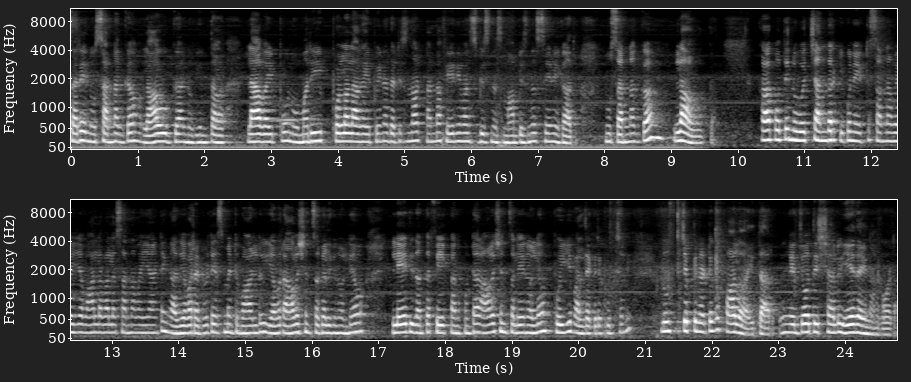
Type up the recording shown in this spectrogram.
సరే నువ్వు సన్నగ్గా లావుగా నువ్వు ఇంత లావ్ అయిపో నువ్వు మరీ పొల్లలాగా అయిపోయినా that is not none of anyone's business. మా బిజినెస్ ఏమీ కాదు. నువ్వు సన్నగ్గా లావుగా కాకపోతే నువ్వు వచ్చి అందరికి కొన్ని ఎట్టు సన్నమయ్యా వాళ్ళ వాళ్ళ సన్నమయ్యా అంటే ఇంకా అది ఎవరు అడ్వర్టైజ్మెంట్ వాళ్ళు ఎవరు ఆలోచించగలిగిన వాళ్ళేమో లేదు ఇదంతా ఫేక్ అనుకుంటారు. ఆలోచించలేని వాళ్ళేమో పోయి వాళ్ళ దగ్గర కూర్చొని నువ్వు చెప్పినట్టుగా ఫాలో అవుతారు. ఇంకా జ్యోతిష్యాలు ఏదైనా కూడా.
